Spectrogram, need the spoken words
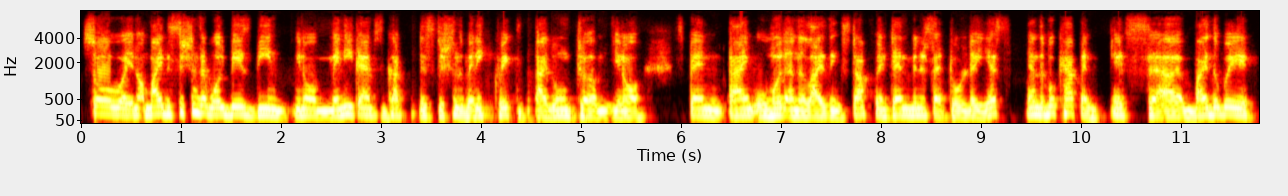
So, you know, my decisions have always been, you know, many times gut decisions very quick. I don't, um, you know, spend time over analyzing stuff. In 10 minutes, I told her yes. And the book happened. It's, uh, by the way,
